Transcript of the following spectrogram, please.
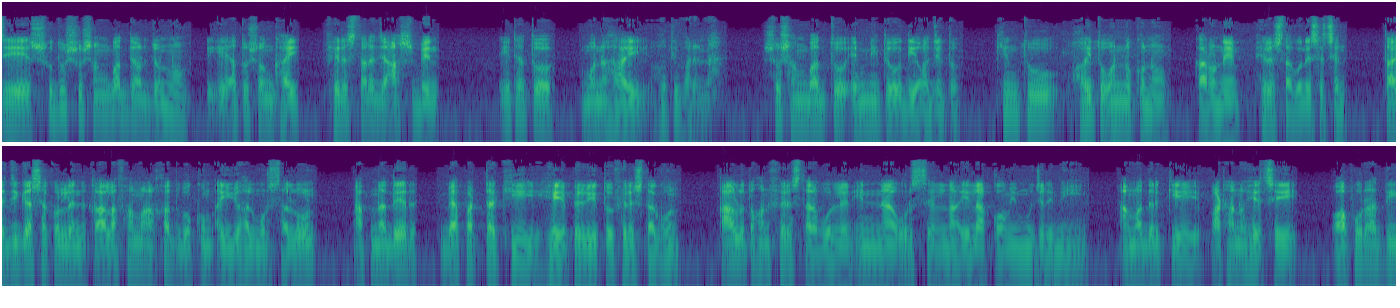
যে শুধু সুসংবাদ দেওয়ার জন্য এত সংখ্যায় ফেরেস্তারা যে আসবেন, এটা তো মনে হয় হতে পারে না। সুসংবাদ তো এমনিতেও দেওয়া যেত কিন্তু হয়তো অন্য কোনো কারণে ফেরেস্তাগণ এসেছেন। তাই জিজ্ঞাসা করলেন কালাফামা আখাদ বকুম আইয়ুহাল মুরসালুন? আপনাদের ব্যাপারটা কি, হে প্রেরিত ফেরেস্তাগণ কালু, তখন ফেরেস্তারা বললেন, ইন্না উরসেল না ইলা কমি মুজরেমিন। আমাদেরকে পাঠানো হয়েছে অপরাধী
